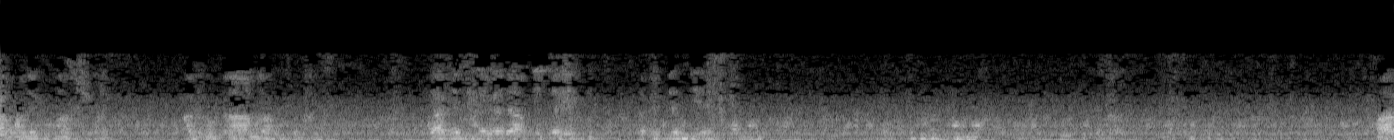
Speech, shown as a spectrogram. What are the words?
السلام علیکم وعلیکم السلام ورحمۃ اللہ کیا کیسی آپ کی چلیے طبیعت کیسی ہے ہاں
